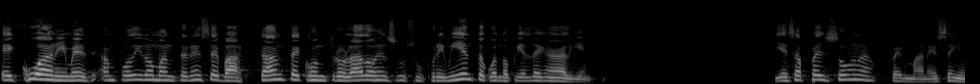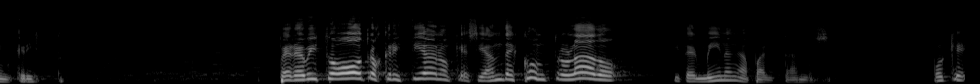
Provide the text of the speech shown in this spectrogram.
ecuánimes han podido mantenerse bastante controlados en su sufrimiento cuando pierden a alguien. Y esas personas permanecen en Cristo. Pero he visto otros cristianos que se han descontrolado y terminan apartándose. Porque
